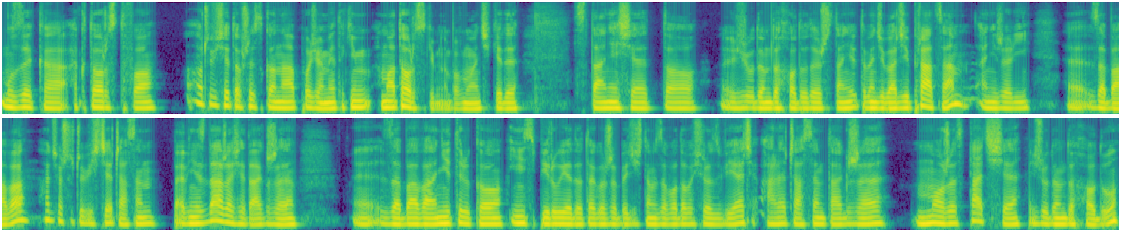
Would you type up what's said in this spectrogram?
muzyka, aktorstwo. Oczywiście to wszystko na poziomie takim amatorskim, no bo w momencie, kiedy stanie się to źródłem dochodu, to już stanie, to będzie bardziej praca, aniżeli e, zabawa, chociaż oczywiście czasem pewnie zdarza się tak, że e, zabawa nie tylko inspiruje do tego, żeby gdzieś tam zawodowo się rozwijać, ale czasem także może stać się źródłem dochodu.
